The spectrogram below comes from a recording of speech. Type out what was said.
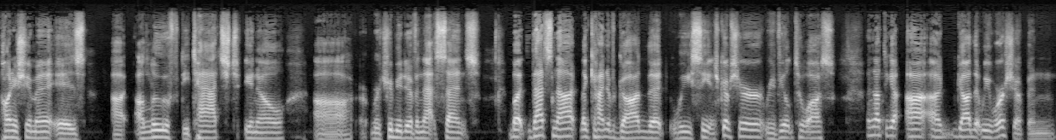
Punishment is uh, aloof, detached, you know, uh, retributive in that sense. But that's not the kind of God that we see in Scripture revealed to us, and not the uh, God that we worship and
